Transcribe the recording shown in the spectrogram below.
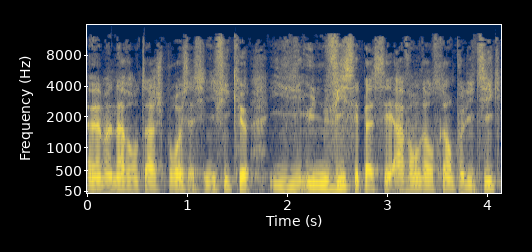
même un avantage pour eux. Ça signifie qu'une vie s'est passée avant d'entrer en politique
